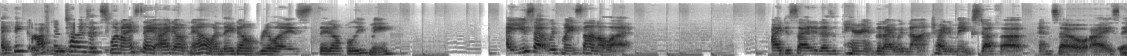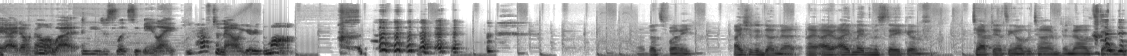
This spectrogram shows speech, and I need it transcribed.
I think oftentimes it's when I say I don't know and they don't realize they don't believe me. I use that with my son a lot. I decided as a parent that I would not try to make stuff up. And so I say I don't know a lot. And he just looks at me like, you have to know, you're the mom. Uh, That's funny. I should have done that. I, I, I made the mistake of tap dancing all the time, and now it's gone.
